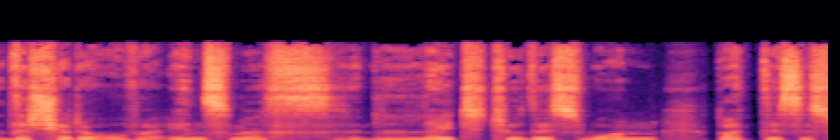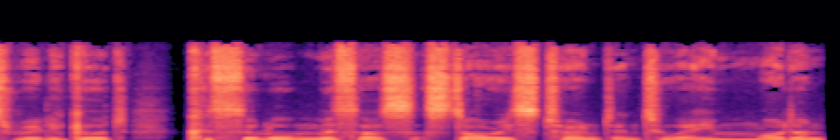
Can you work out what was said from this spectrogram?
The Shadow over Innsmouth, late to this one, but this is really good. Cthulhu Mythos stories turned into a modern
